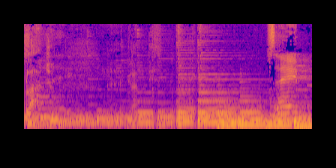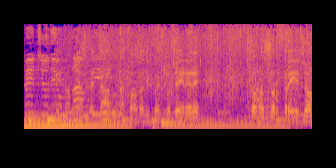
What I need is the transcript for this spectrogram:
plagio. Eh, grandissimo. Sei peggio di Io un non mi aspettavo una cosa di questo genere, sono sorpreso,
